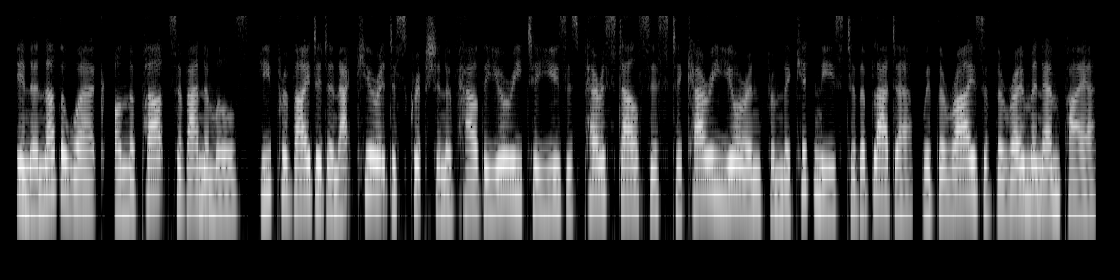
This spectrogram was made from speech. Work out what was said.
In another work, On the Parts of Animals, he provided an accurate description of how the ureter uses peristalsis to carry urine from the kidneys to the bladder. With the rise of the Roman Empire,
